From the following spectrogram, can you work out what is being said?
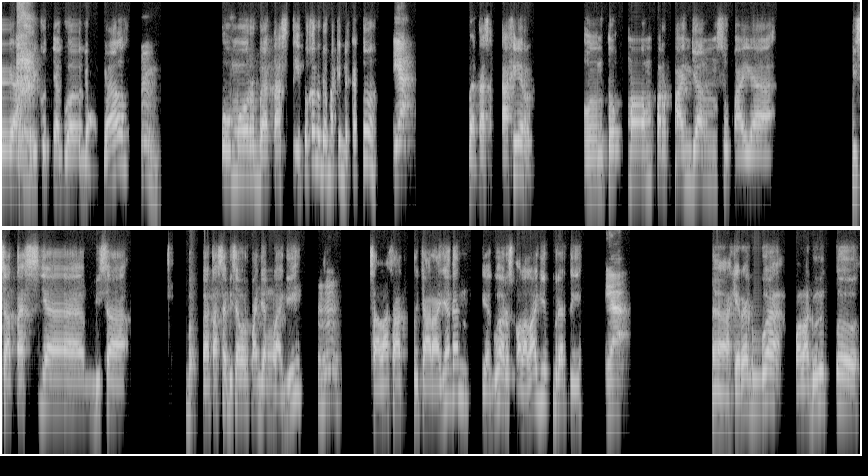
yang berikutnya gue gagal hmm. umur batas itu kan udah makin dekat tuh iya batas akhir untuk memperpanjang supaya bisa tesnya bisa batasnya bisa berpanjang lagi hmm. salah satu caranya kan ya gue harus sekolah lagi berarti Iya. Nah, akhirnya gue sekolah dulu tuh.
